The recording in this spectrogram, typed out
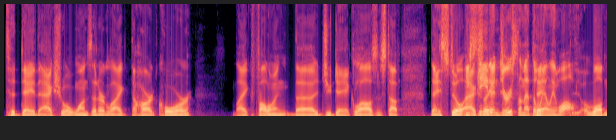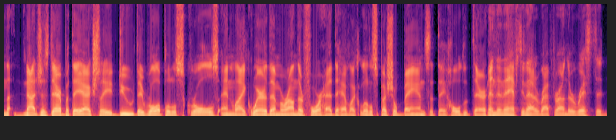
today. The actual ones that are like the hardcore, like following the Judaic laws and stuff. They still You actually see it in Jerusalem at the they- Wailing Wall. Well, n- not just there, but they actually do. They roll up little scrolls and like wear them around their forehead. They have like little special bands that they hold it there. And then they have seen that wrapped around their wrist to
